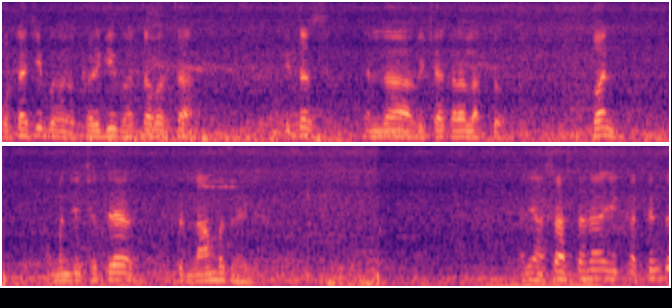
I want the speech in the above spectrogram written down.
पोटाची ब खळगी भरता भरता तिथंच त्यांना विचार करावा लागतो. पण म्हणजे छत्र्या तर लांबच राहिल्या आणि असं असताना एक अत्यंत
